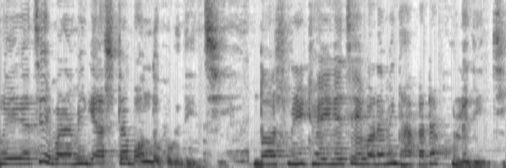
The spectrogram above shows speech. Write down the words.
হয়ে গেছে, এবার আমি গ্যাসটা বন্ধ করে দিচ্ছি। দশ মিনিট হয়ে গেছে, এবার আমি ঢাকাটা খুলে দিচ্ছি।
